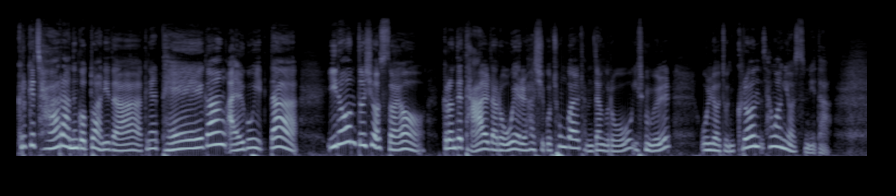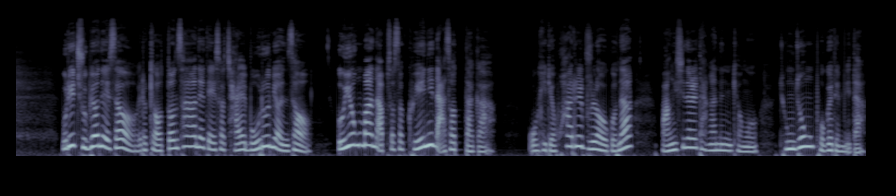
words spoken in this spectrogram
그렇게 잘 아는 것도 아니다. 그냥 대강 알고 있다. 이런 뜻이었어요. 그런데 다 알다로 오해를 하시고 총괄 담당으로 이름을 올려둔 그런 상황이었습니다. 우리 주변에서 이렇게 어떤 사안에 대해서 잘 모르면서 의욕만 앞서서 괜히 나섰다가 오히려 화를 불러오거나 망신을 당하는 경우 종종 보게 됩니다.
